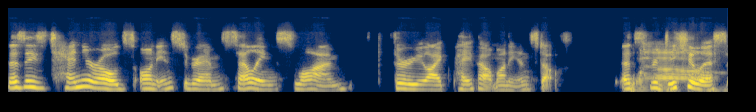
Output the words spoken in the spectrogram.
there's these 10 year olds on Instagram selling slime through like PayPal money and stuff. It's wow. ridiculous.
